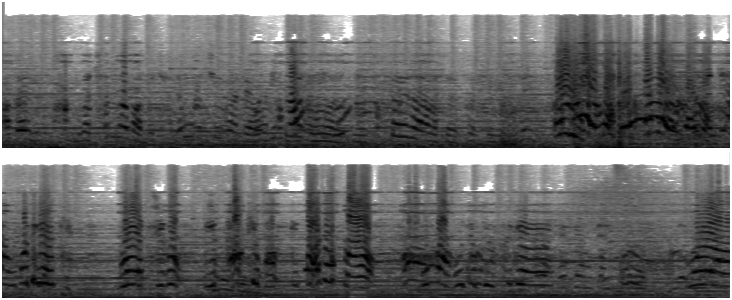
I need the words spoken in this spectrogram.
아까 막 누가 쳤나 봐. 너 자전거 친거 같아. 어, 턱, 어, 어, 턱 떨어져 나갔어. 그, 지금. 어떻게 어떻게 어떻게 뭐야 지금 이 바퀴 바퀴 빠졌어 엄마 어떻게 어떻게 뭐야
